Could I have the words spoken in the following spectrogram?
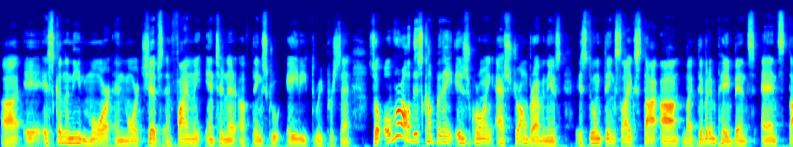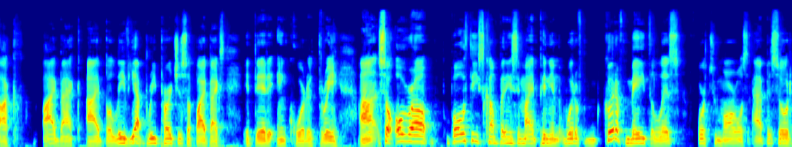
uh, is going to need more and more chips. And finally, Internet of Things grew 83%. So overall, this company is growing at strong revenues. It's doing things like stock, um, like dividend payments and stock buyback, I believe. Yep, repurchase of buybacks. It did in quarter three. Uh, so overall, both these companies, in my opinion, would have could have made the list for tomorrow's episode.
